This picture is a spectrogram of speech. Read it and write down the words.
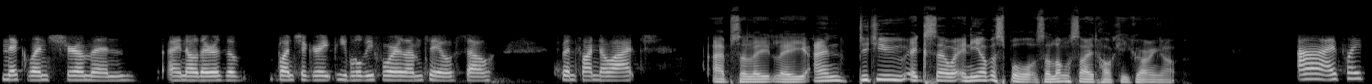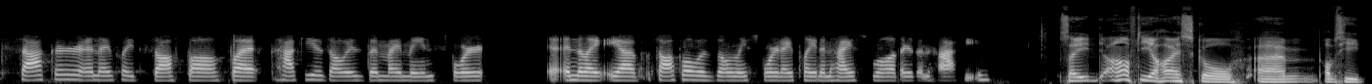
Nick Lindstrom, and I know there was a bunch of great people before them too. So it's been fun to watch. Absolutely. And did you excel at any other sports alongside hockey growing up? Uh, I played soccer and I played softball, but hockey has always been my main sport. And like, yeah, softball was the only sport I played in high school other than hockey. So after your high school, um, obviously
